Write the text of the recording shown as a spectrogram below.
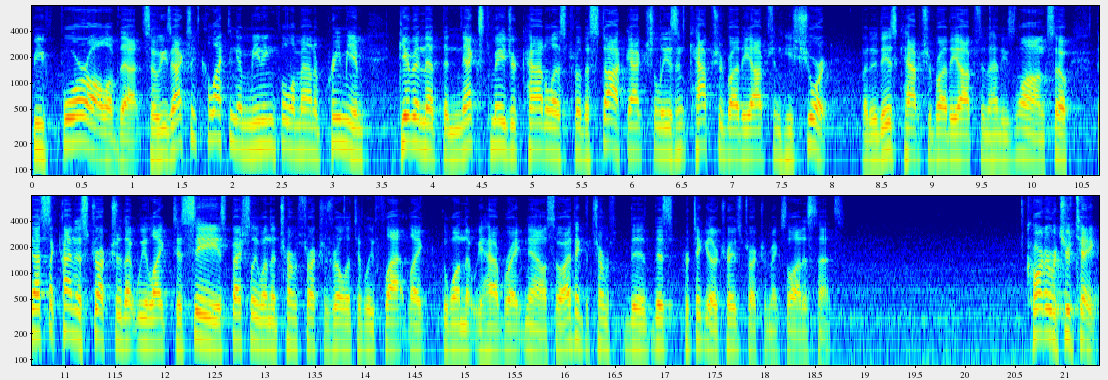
before all of that. So he's actually collecting a meaningful amount of premium, given that the next major catalyst for the stock actually isn't captured by the option he's short but it is captured by the option that he's long. So that's the kind of structure that we like to see, especially when the term structure is relatively flat like the one that we have right now. So I think the terms, the, this particular trade structure makes a lot of sense. Carter, what's your take?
